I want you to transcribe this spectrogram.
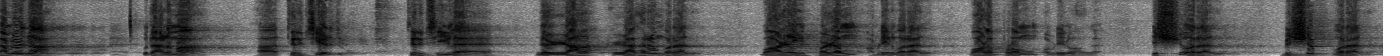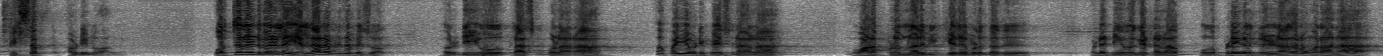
தமிழ் தான் உதாரணமாக திருச்சி எடுத்துக்குவோம். திருச்சியில் இந்த ழா ழகரம் வராது. வாழைப்பழம் அப்படின்னு வராது. வாழைப்பழம் அப்படின்னுவாங்க. இஷ் வராது. பிஷப் வராது. பிசப் அப்படின்னுவாங்க. ஒருத்தர் ரெண்டு பேர் இல்லை எல்லாரும் அப்படி தான் பேசுவாங்க. ஒரு டிஓ கிளாஸுக்கு போனாராம். பையன் அப்படி பேசினானா வாழைப்பழம் நழுவி கீழே விழுந்தது. உடனே டிஓ கேட்டானா உங்கள் பிள்ளைங்களுக்கு நகரம் வராதா?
